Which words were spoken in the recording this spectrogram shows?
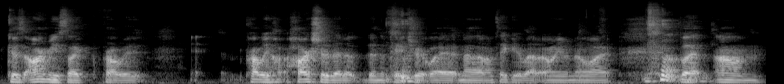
because Army's like probably probably har- harsher than than the Patriot way. Now that I'm thinking about it, I don't even know why. But um,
